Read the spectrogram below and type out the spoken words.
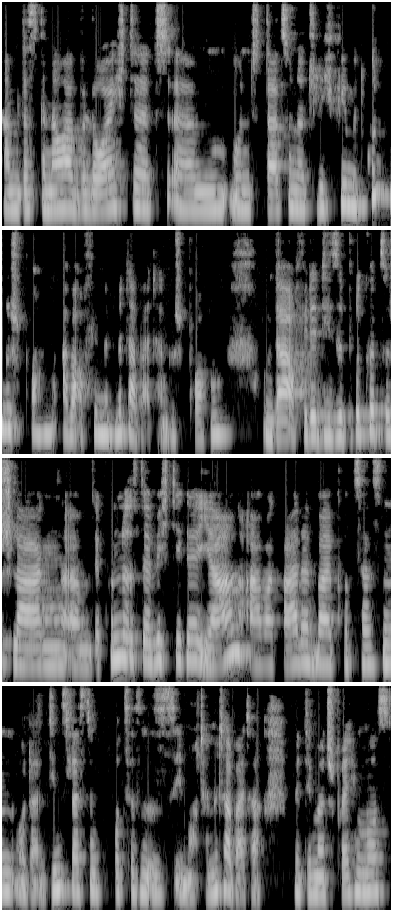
haben das genauer beleuchtet ähm, und dazu natürlich viel mit Kunden gesprochen, aber auch viel mit Mitarbeitern gesprochen, um da auch wieder diese Brücke zu schlagen. Ähm, der Kunde ist der Wichtige, ja, aber gerade bei Prozessen oder Dienstleistungsprozessen ist es eben auch der Mitarbeiter, mit dem man sprechen muss.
